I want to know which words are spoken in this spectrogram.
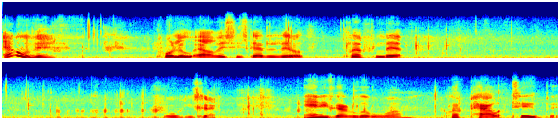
Elvis. Poor little Elvis, he's got a little cleft lip. Oh, he's gonna... And he's got a little um, cleft palate too, but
